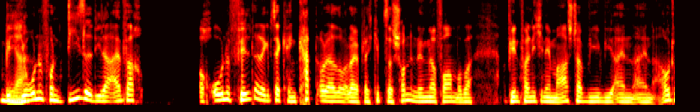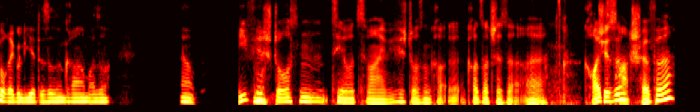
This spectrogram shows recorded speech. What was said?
Millionen von Diesel, die da einfach auch ohne Filter, da gibt es ja keinen Cut oder so, oder vielleicht gibt es das schon in irgendeiner Form, aber auf jeden Fall nicht in dem Maßstab, wie, wie ein, ein Auto reguliert ist, so ein Kram. Also, Wie viel stoßen CO2, wie viel stoßen Kreu- Kreuzfahrtschiffe, äh, Kreuzfahrtschiffe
